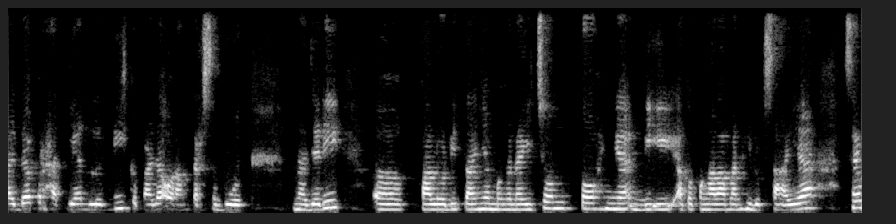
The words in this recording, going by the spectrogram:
ada perhatian lebih kepada orang tersebut. Nah, jadi uh, kalau ditanya mengenai contohnya di atau pengalaman hidup saya, saya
